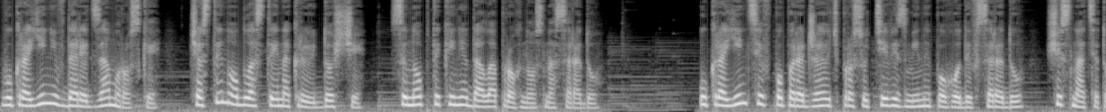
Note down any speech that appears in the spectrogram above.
В Україні вдарять заморозки, частину областей накриють дощі, синоптикиня дала прогноз на середу. Українців попереджають про суттєві зміни погоди в середу, 16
